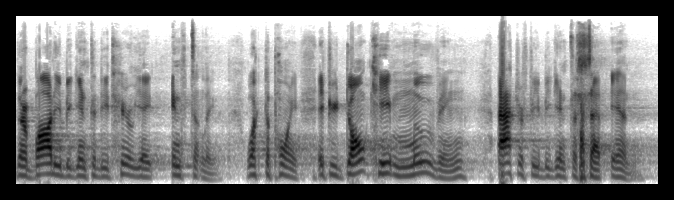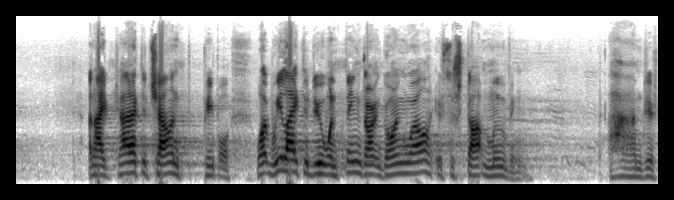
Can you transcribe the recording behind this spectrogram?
their body begins to deteriorate instantly. What's the point? If you don't keep moving, atrophy begins to set in. And I like to challenge people what we like to do when things aren't going well is to stop moving. Ah, I'm just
